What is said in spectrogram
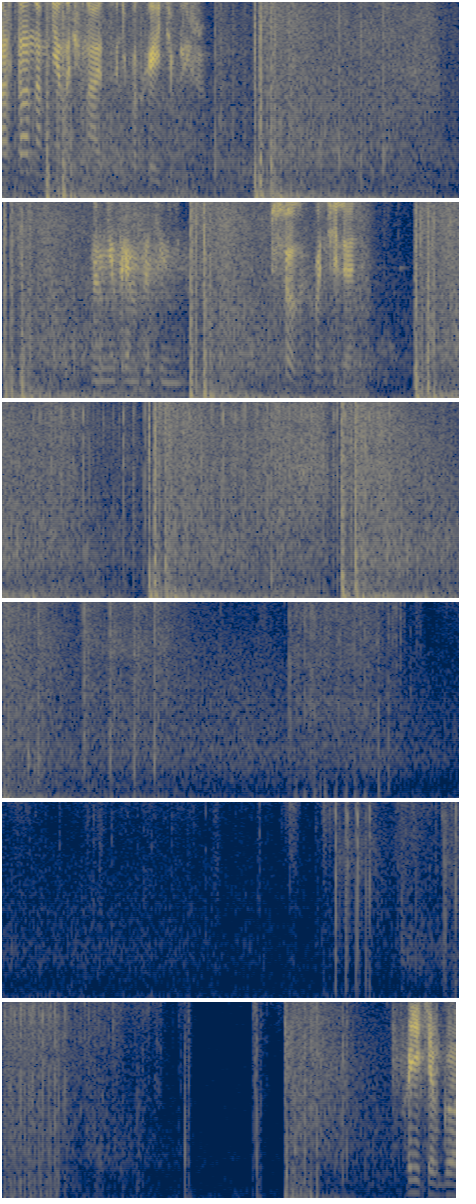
Арта на мне начинается, не подходите ближе. На мне прям противник. Все, захватили они. Ходите в город.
